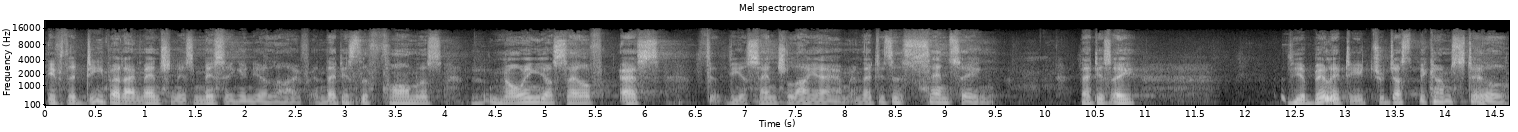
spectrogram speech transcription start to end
if the deeper dimension is missing in your life, and that is the formless knowing yourself as the essential I am, and that is a sensing. That is a the ability to just become still,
